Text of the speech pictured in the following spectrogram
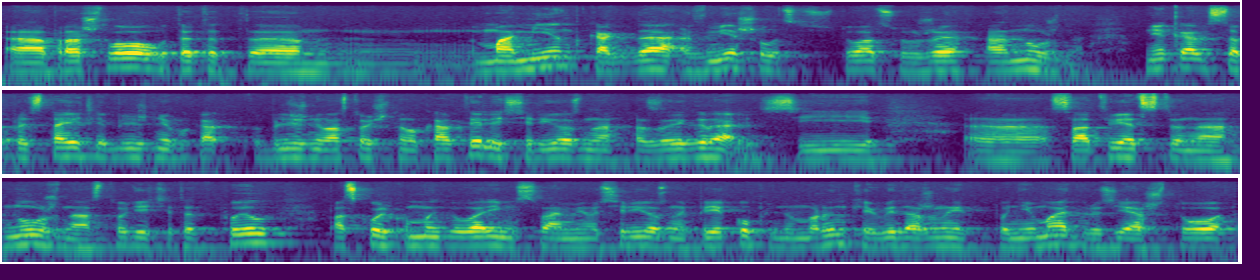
прошло вот этот момент, когда вмешиваться в ситуацию уже нужно. Мне кажется, представители ближневосточного картеля серьезно заигрались. И соответственно, нужно остудить этот пыл. Поскольку мы говорим с вами о серьезно перекупленном рынке, вы должны понимать, друзья, что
